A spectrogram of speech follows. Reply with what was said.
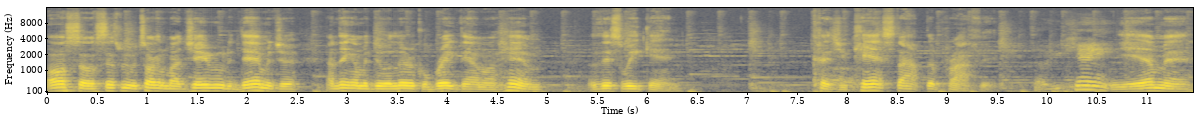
also since we were talking about Jeru the Damaja, I think I'm gonna do a lyrical breakdown on him this weekend. Cause you can't stop the prophet. no, you can't. Yeah, man.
